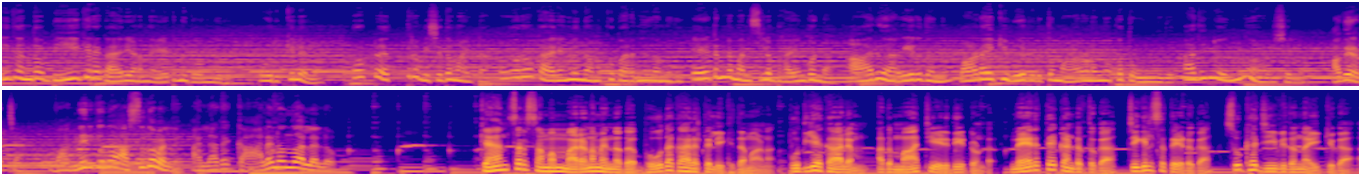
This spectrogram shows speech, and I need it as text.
ഇതെന്തോ ഭീകര കാര്യമാണെന്ന് ഏട്ടന് തോന്നുന്നത്. ഒരിക്കലല്ല. ഡോക്ടർ എത്ര വിശദമായിട്ടാ ഓരോ കാര്യങ്ങളും നമുക്ക് പറഞ്ഞു തന്നത്. ഏട്ടന്റെ മനസ്സിലെ ഭയം കൊണ്ടാ ആരും അറിയരുതെന്നും വാടകയ്ക്ക് വീടെടുത്ത് മാറണമെന്നൊക്കെ തോന്നുന്നത്. അതിന്റെ ഒന്നും ആവശ്യമില്ല. അതെ അച്ഛാ വന്നിരിക്കുന്നത് അസുഖമല്ലേ? അല്ലാതെ കാലനൊന്നും അല്ലല്ലോ. ക്യാൻസർ സമം മരണം എന്നത് ഭൂതകാലത്തെ ലിഖിതമാണ്. പുതിയ കാലം അത് മാറ്റി എഴുതിയിട്ടുണ്ട്. നേരത്തെ കണ്ടെത്തുക ചികിത്സ തേടുക സുഖജീവിതം നയിക്കുക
